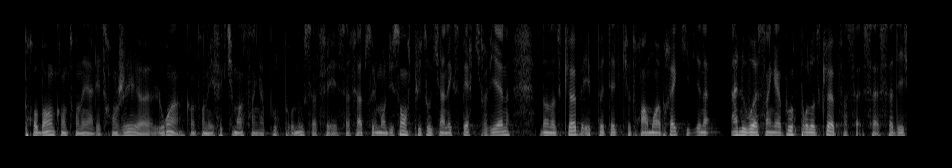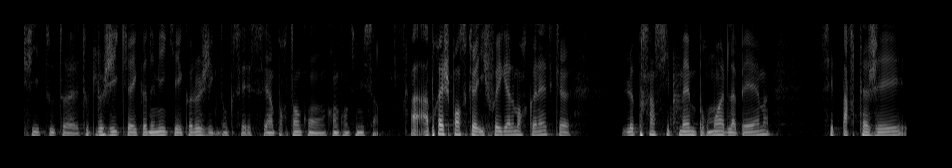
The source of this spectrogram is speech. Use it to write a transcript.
probant quand on est à l'étranger, euh, loin. Quand on est effectivement à Singapour, pour nous, ça fait, ça fait absolument du sens, plutôt qu'il y ait un expert qui revienne dans notre club et peut-être que trois mois après, qu'il vienne à, nouveau à Singapour pour l'autre club. Enfin, ça, défie toute, euh, toute logique économique et écologique. Donc c'est important qu'on continue ça. A- Après, je pense qu'il faut également reconnaître que le principe même pour moi de l'APM, c'est partager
